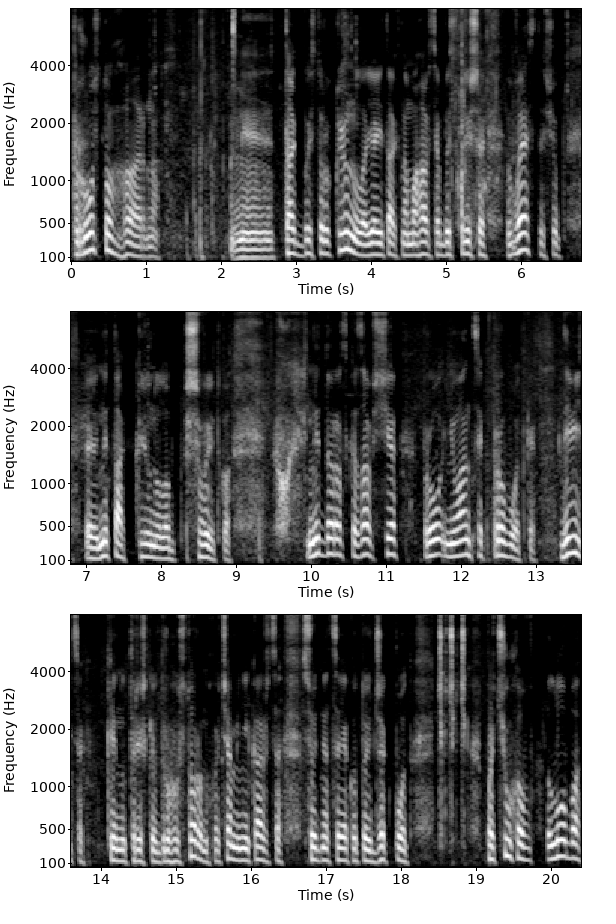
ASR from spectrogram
Просто гарна. Е, Так швидко клюнула, я і так намагався швидше вести, щоб е, не так клюнуло швидко. Не дорозказав ще про нюанси проводки. Дивіться, кину трішки в другу сторону, хоча мені кажеться, сьогодні це як отой джекпот. Чик-чик-чик, почухав лоба,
